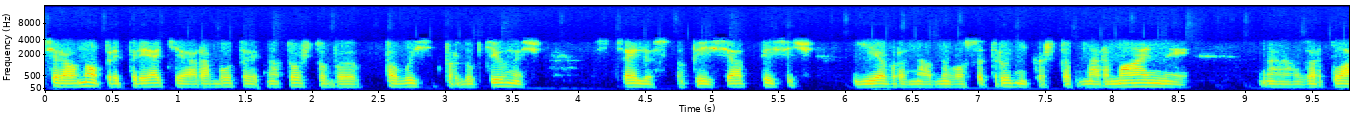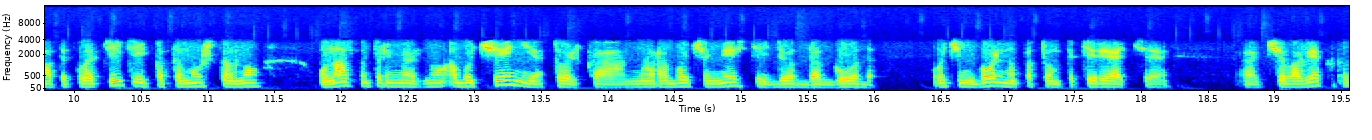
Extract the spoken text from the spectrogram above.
все равно предприятие работает на то, чтобы повысить продуктивность с целью 150 тысяч евро на одного сотрудника, чтобы нормальные зарплаты платить, и потому что, ну, у нас, например, ну, обучение только на рабочем месте идет до года. Очень больно потом потерять э, человека,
